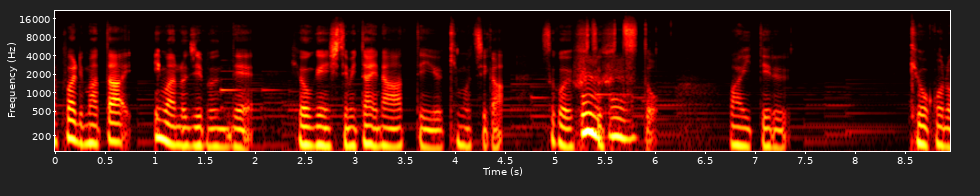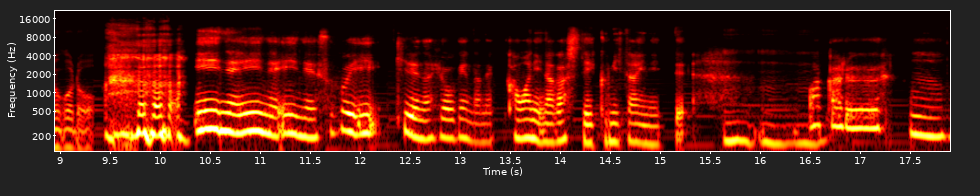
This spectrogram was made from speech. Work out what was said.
やっぱりまた今の自分で表現してみたいなっていう気持ちがすごいふつふつと湧いてる今日この頃 いいね、いいね、いいね。すごい綺麗な表現だね。川に流していくみたいにって。うんうんうんわかる。うん。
